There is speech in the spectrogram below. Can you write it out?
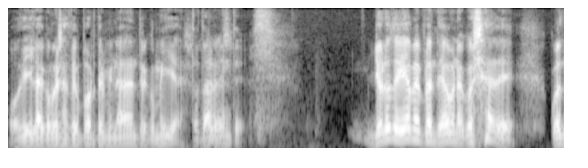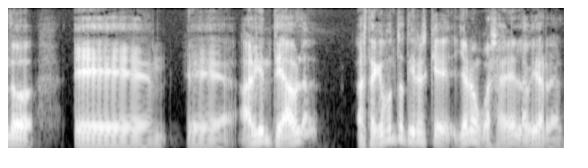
o di la conversación por terminada entre comillas. ¿sabes? Yo el otro día me planteaba una cosa de cuando eh, eh, alguien te habla, ¿hasta qué punto tienes que, ya no en WhatsApp, eh, en la vida real,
